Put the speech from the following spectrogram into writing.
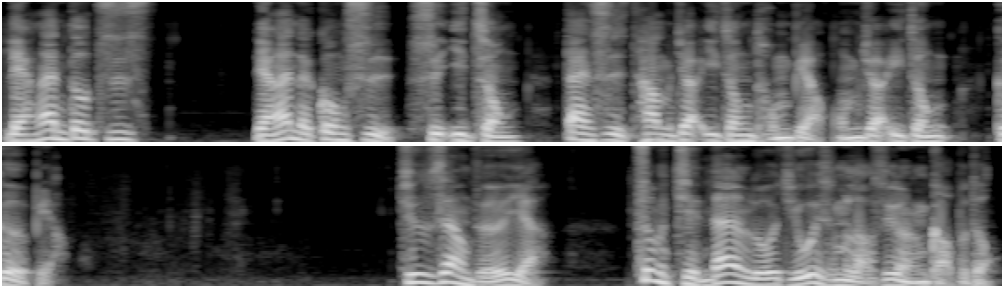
两岸都支持，两岸的共识是一中，但是他们叫一中同表，我们叫一中各表。就是这样子而已啊！这么简单的逻辑，为什么老是有人搞不懂？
